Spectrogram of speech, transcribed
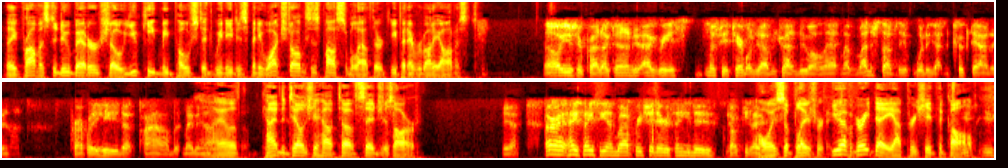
they promised to do better. So you keep me posted. We need as many watchdogs as possible out there, keeping everybody honest. I'll use their product, and I agree. It must be a terrible job to try to do all that. But I just thought it would have gotten cooked out in a properly heated up pile, but maybe not. Well, kind of tells you how tough sedges are. Yeah. All right. Hey, thanks again, Bob. Appreciate everything you do. Talk to you later. Always a pleasure. You have a great day. I appreciate the call. You, you,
